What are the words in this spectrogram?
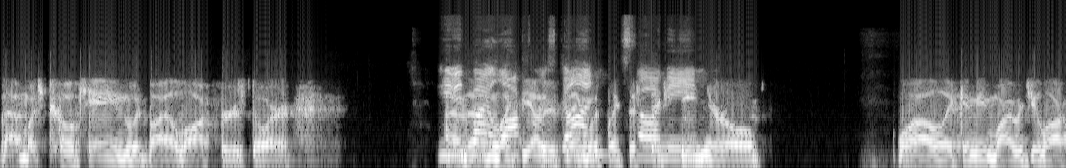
that much cocaine would buy a lock for his door. He and didn't buy a then like the other thing gun. with like the so I 16 mean, year old. Well, like I mean, why would you lock?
